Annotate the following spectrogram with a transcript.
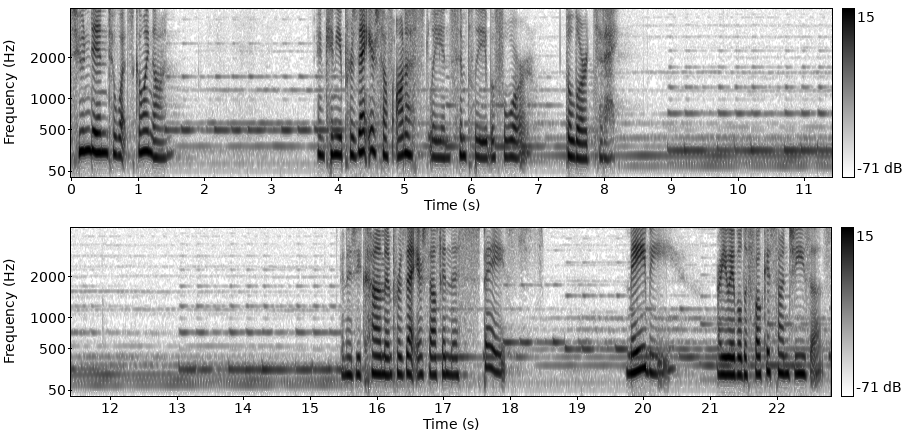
tuned in to what's going on? And can you present yourself honestly and simply before the Lord today? And as you come and present yourself in this space, Maybe are you able to focus on Jesus?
